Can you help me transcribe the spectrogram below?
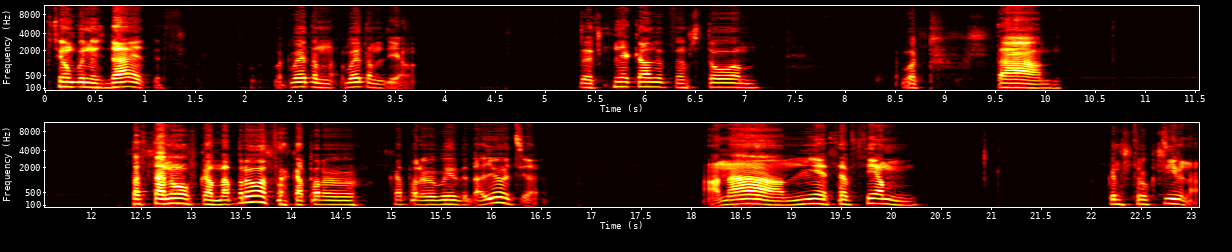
в чем вы нуждаетесь. Вот в этом, в этом дело. То есть мне кажется, что вот та постановка вопроса, которую, которую вы задаете, она не совсем конструктивна.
